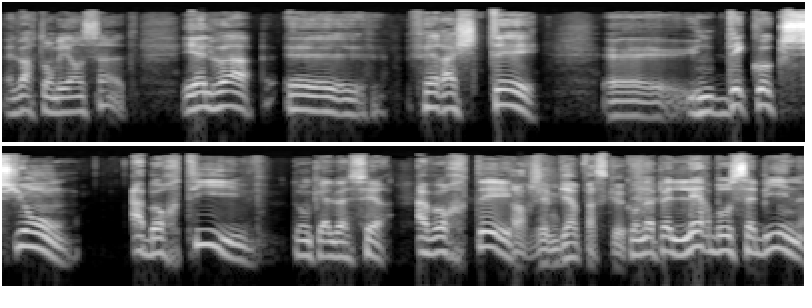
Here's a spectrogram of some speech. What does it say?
Elle va retomber enceinte. Et elle va euh, faire acheter euh, une décoction abortive. Donc elle va faire avorté. Alors j'aime bien parce que qu'on appelle l'herbosabine.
